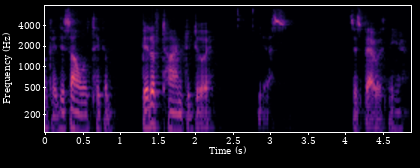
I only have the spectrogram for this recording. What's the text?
Okay, this one will take a bit of time to do it. Yes, just bear with me here.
